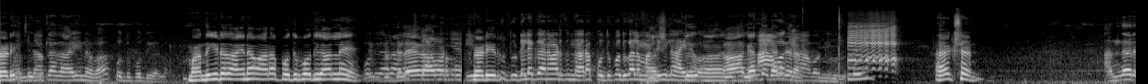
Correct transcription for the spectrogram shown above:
రెడీ? ఇట్లా తాగినవా? పొద్దు పొద్దుగల. మంది గిట తాగినా వారా పొద్దు పొద్దుగాలనే రెడీ. దుడ్డలే కనబడుతుందారా? పొద్దు పొద్దుగాల మంది యాక్షన్. అందరు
